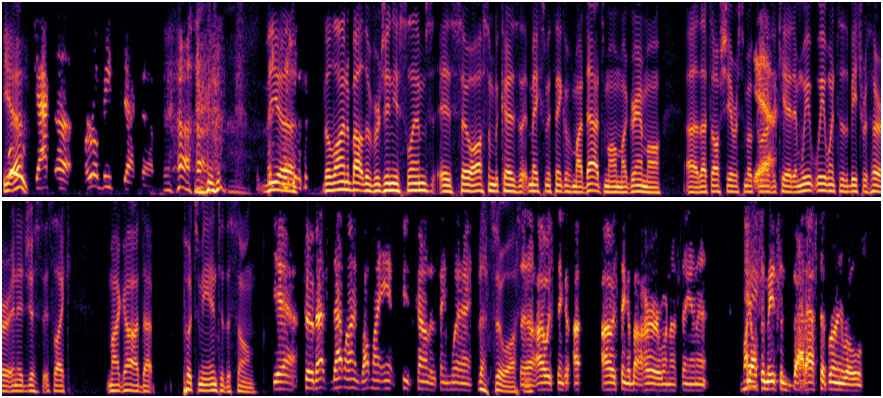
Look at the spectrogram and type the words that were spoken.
Yeah. woo, jacked up, Myrtle Beach jacked up. the uh, the line about the Virginia Slims is so awesome because it makes me think of my dad's mom, my grandma. Uh, that's all she ever smoked when I was a kid, and we we went to the beach with her, and it just it's like, my God, that puts me into the song. Yeah. So that that line about my aunt she's kind of the same way. That's so So awesome. I always think I, I always think about her when I'm saying it. My She also made some badass pepperoni rolls.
